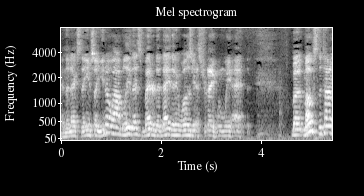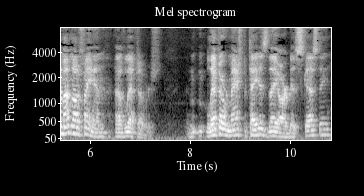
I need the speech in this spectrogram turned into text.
And the next thing you say, you know, I believe that's better today than it was yesterday when we had it. But most of the time, I'm not a fan of leftovers. Leftover mashed potatoes, they are disgusting.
